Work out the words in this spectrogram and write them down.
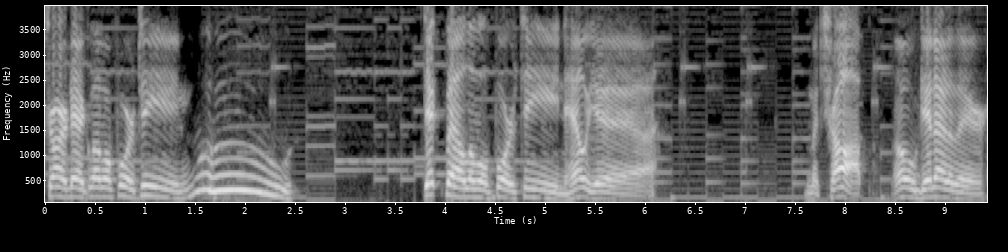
Chardeck level 14! Woohoo! Dick Bell level 14! Hell yeah! Machop! Oh, get out of there!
